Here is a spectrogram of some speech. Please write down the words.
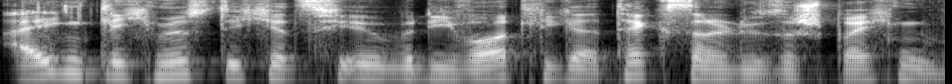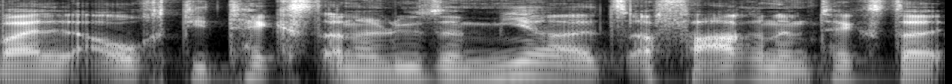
Eigentlich müsste ich jetzt hier über die Wortliga Textanalyse sprechen, weil auch die Textanalyse mir als erfahrenem Texter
